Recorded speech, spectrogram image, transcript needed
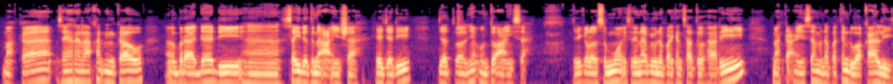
maka saya relakan engkau uh, berada di uh, Sayyidatuna Aisyah. Ya jadi jadwalnya untuk Aisyah. Jadi kalau semua istri Nabi mendapatkan satu hari maka Aisyah mendapatkan dua kali.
